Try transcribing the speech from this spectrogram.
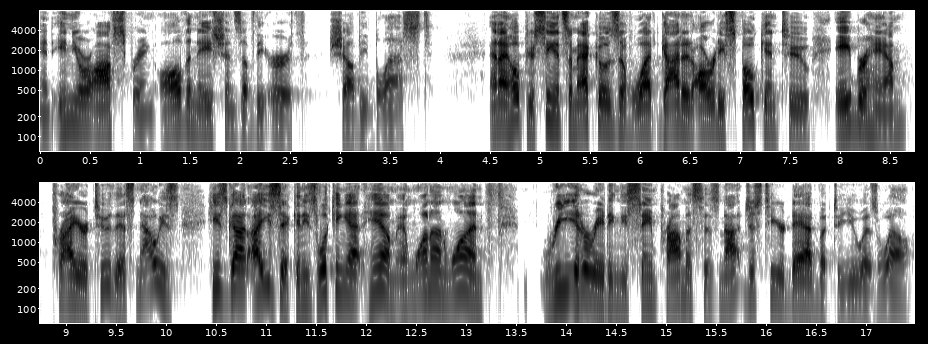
and in your offspring all the nations of the earth shall be blessed. And I hope you're seeing some echoes of what God had already spoken to Abraham prior to this. Now he's, he's got Isaac and he's looking at him and one on one reiterating these same promises, not just to your dad, but to you as well.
